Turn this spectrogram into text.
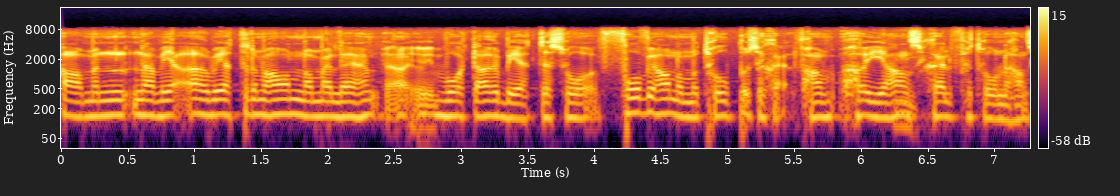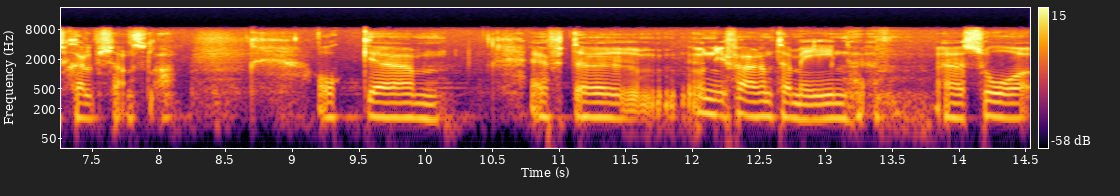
ja, men när vi arbetade med honom eller i vårt arbete så får vi honom att tro på sig själv. Han höjer hans mm. självförtroende, hans självkänsla. Och ehm, efter ungefär en termin eh, så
